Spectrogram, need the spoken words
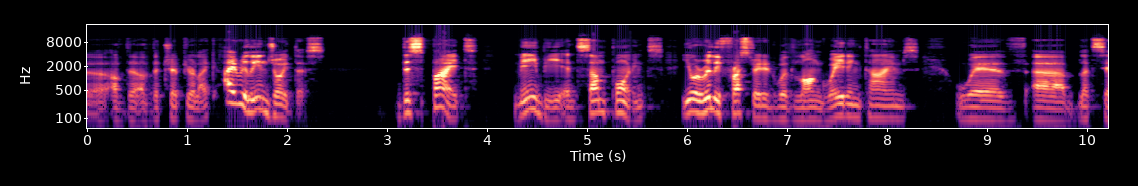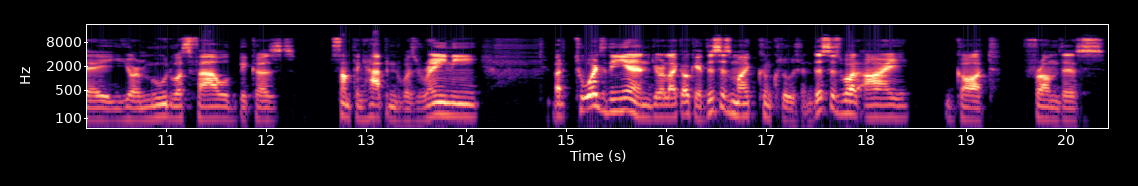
uh, of the of the trip, you're like, I really enjoyed this, despite maybe at some points you were really frustrated with long waiting times, with uh, let's say your mood was fouled because something happened was rainy, but towards the end, you're like, okay, this is my conclusion. This is what I got from this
